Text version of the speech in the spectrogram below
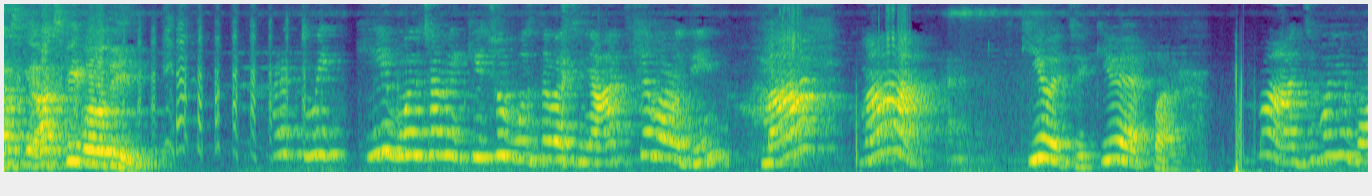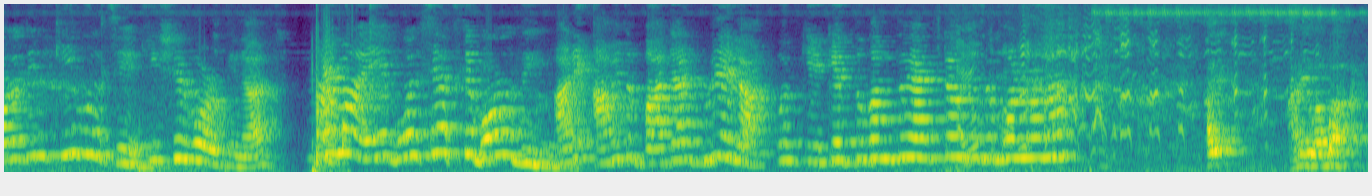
আজকে আজকেই বড়দিন। আরে তুমি কি বলছো আমি কিছু বুঝতে পারছি না। আজকে বড়দিন? মা মা। কি হয়েছে? কি ব্যাপার? মা আজ বলে বড়দিন কি বলছে? কিসের বড়দিন আজ? মা এ বলছে আজকে বড়দিন। আরে আমি তো বাজার ঘুরে এলাম। ওই কেকের দোকান তো বলল না। আরে আরে বাবা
